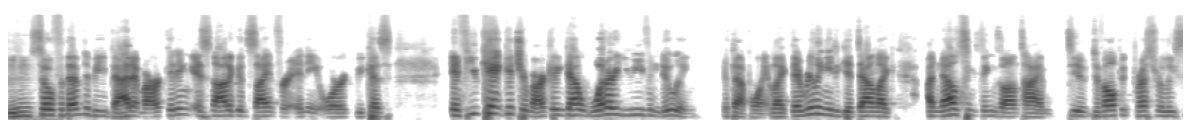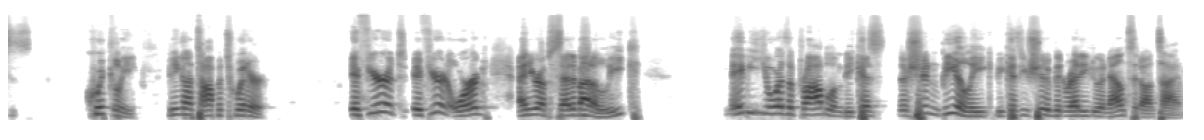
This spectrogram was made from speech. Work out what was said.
Mhm. so for them to be bad at marketing is not a good sign for any org because if you can't get your marketing down, what are you even doing at that point? Like they really need to get down like announcing things on time, de- developing press releases quickly, being on top of Twitter. If you're a, if you're an org and you're upset about a leak, maybe you're the problem because there shouldn't be a leak because you should have been ready to announce it on time.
